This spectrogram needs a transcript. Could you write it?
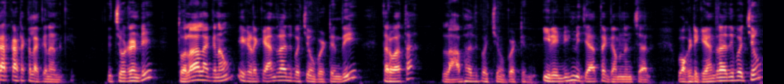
కర్కాటక లగ్నానికి. ఇది చూడండి తులా లగ్నం ఇక్కడ కేంద్రాధిపత్యం పట్టింది తర్వాత లాభాధిపత్యం పట్టింది. ఈ రెండింటిని జాగ్రత్తగా గమనించాలి. ఒకటి కేంద్రాధిపత్యం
